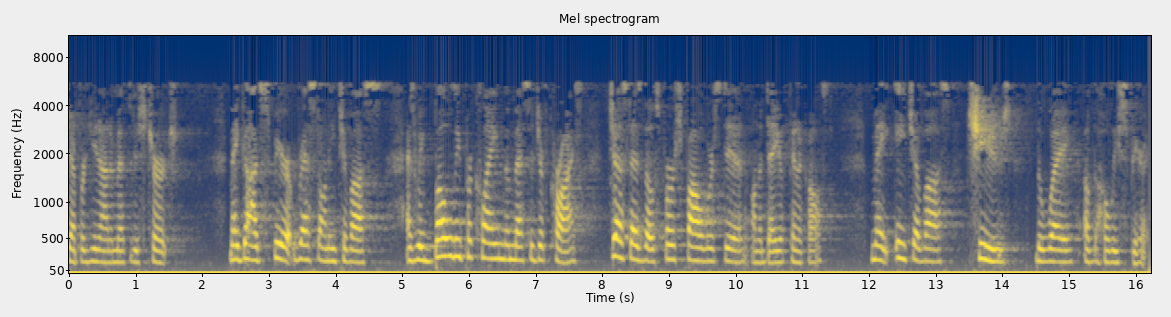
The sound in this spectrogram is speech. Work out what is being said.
Shepherd United Methodist Church. May God's Spirit rest on each of us as we boldly proclaim the message of Christ, just as those first followers did on the day of Pentecost. May each of us choose the way of the Holy Spirit.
